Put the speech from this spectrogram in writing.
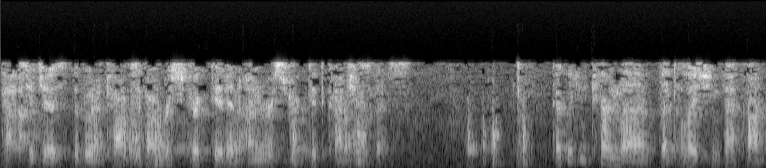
passages, the Buddha talks about restricted and unrestricted consciousness. Doug, would you turn the ventilation back on?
